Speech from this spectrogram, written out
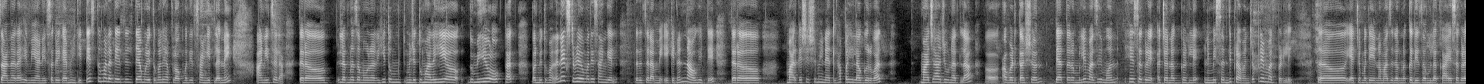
जाणार आहे मी आणि सगळी काय माहिती तेच तुम्हाला देतील. त्यामुळे तुम्हाला ह्या ब्लॉगमध्ये सांगितलं नाही. आणि चला तर लग्न जमवणारी ही तुम म्हणजे तुम्हालाही तुम्हीही ओळखतात पण मी तुम्हाला नेक्स्ट व्हिडिओमध्ये सांगेल. तर चला मी एकेनं नाव घेते. तर मार्गशीर्ष महिन्यातला हा पहिला गुरुवार माझ्या जीवनातला आवडता क्षण त्यात रमले माझे मन हे सगळे अचानक घडले आणि मी संदीप रावांच्या प्रेमात पडले. तर याच्यामध्ये ना माझं लग्न कधी जमलं काय सगळं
